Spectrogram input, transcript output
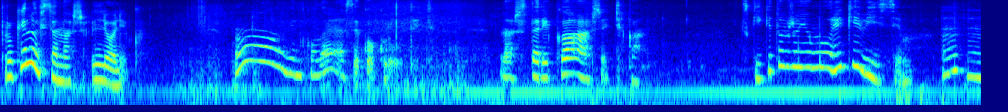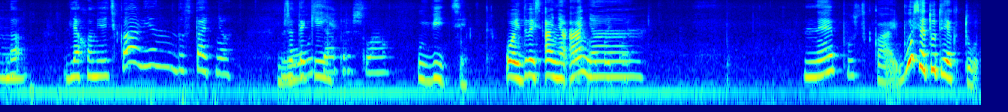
Прокинувся наш льолік. О, він колесико крутить. Наш старікашечка. Скільки то вже йому? Ріки вісім. Угу. Да. Для хом'ячка він достатньо вже такий прийшла. у віці. Ой, дивись, Аня, Аня. Не пускай. Буся тут як тут.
